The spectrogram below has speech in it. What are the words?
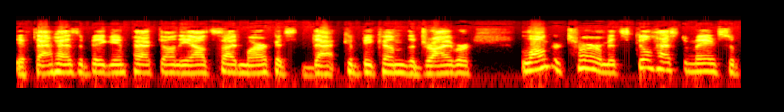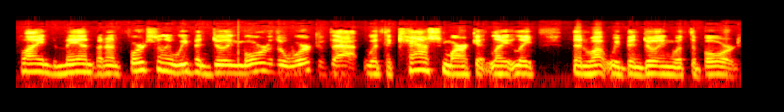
If that has a big impact on the outside markets, that could become the driver longer term, it still has to manage supply and demand, but unfortunately, we've been doing more of the work of that with the cash market lately than what we've been doing with the board.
